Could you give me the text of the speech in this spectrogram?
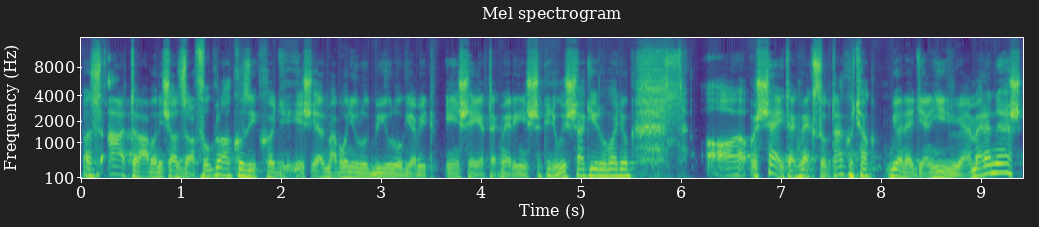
az általában is azzal foglalkozik, hogy, és ez már bonyolult biológia, amit én se értek, mert én is csak egy újságíró vagyok, a sejtek megszokták, hogyha jön egy ilyen hívő mRNS,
